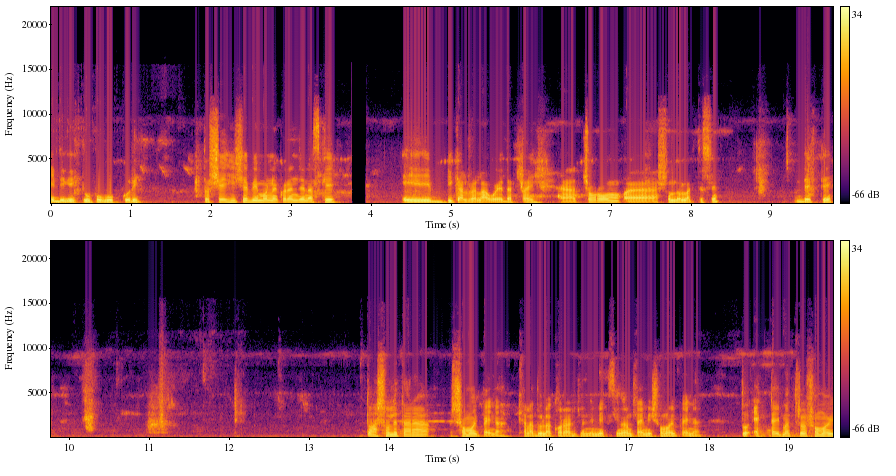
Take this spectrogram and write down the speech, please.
এইদিকে একটু উপভোগ করি। তো সেই হিসেবে মনে করেন যে আজকে এই বিকালবেলা ওয়েদারটাই চরম সুন্দর লাগতেছে দেখতে। তো আসলে তারা সময় পায় না খেলাধুলা করার জন্য ম্যাক্সিমাম টাইমে সময় পায় না। তো একটাই মাত্র সময়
